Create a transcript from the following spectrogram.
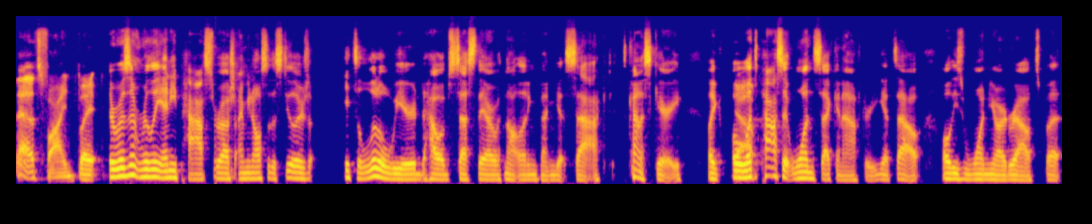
Yeah, that's fine. But There wasn't really any pass rush. I mean, also the Steelers. It's a little weird how obsessed they are with not letting Ben get sacked. It's kind of scary. Like, oh, Yeah. let's pass it one second after he gets out. All these one yard routes, but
